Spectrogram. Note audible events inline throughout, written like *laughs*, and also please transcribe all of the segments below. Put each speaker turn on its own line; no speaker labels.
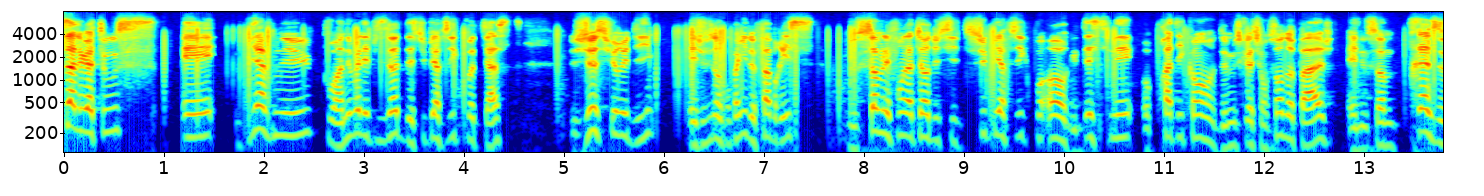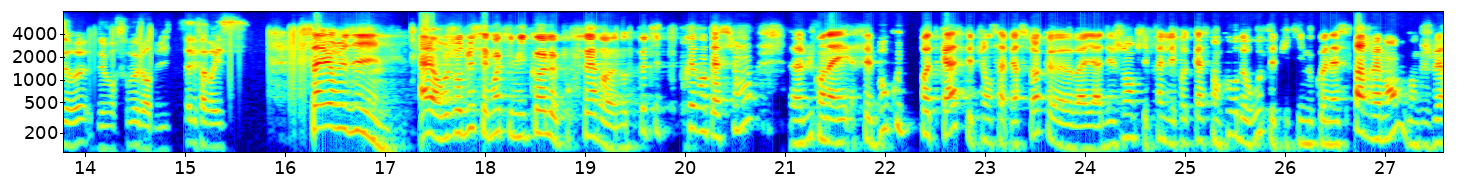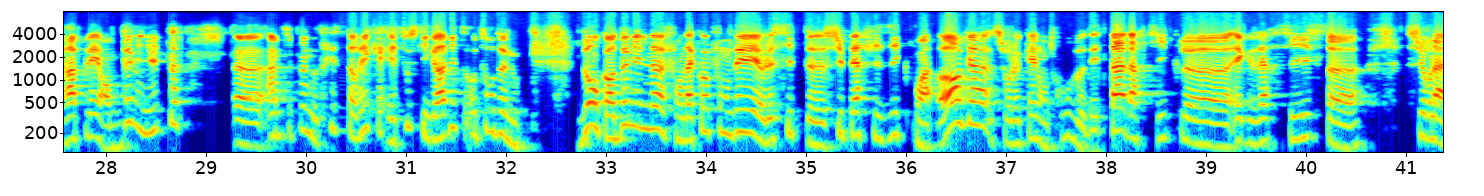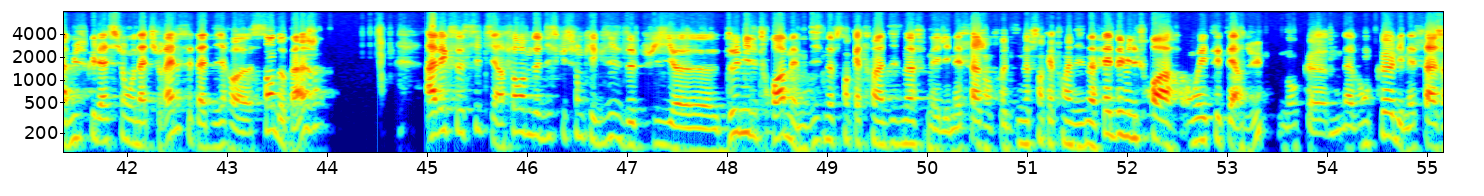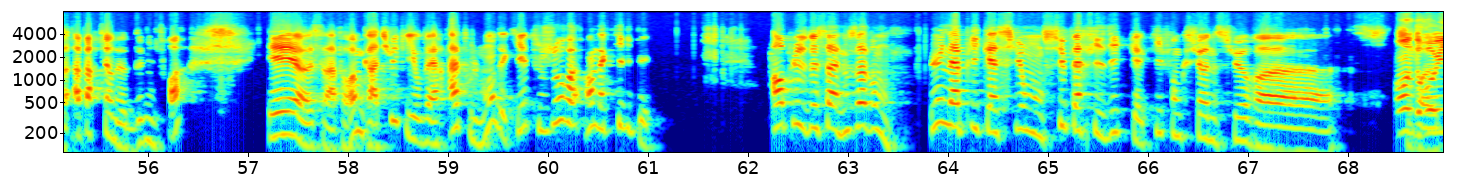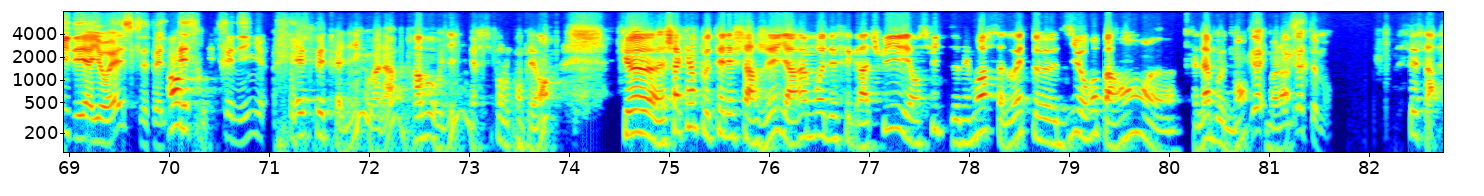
Salut à tous et bienvenue pour un nouvel épisode des Superphysique Podcast. Je suis Rudy et je suis en compagnie de Fabrice. Nous sommes les fondateurs du site superphysique.org destiné aux pratiquants de musculation sans dopage et nous sommes très heureux de vous retrouver aujourd'hui. Salut Fabrice.
Salut Rudy Alors aujourd'hui c'est moi qui m'y colle pour faire euh, notre petite présentation, euh, vu qu'on a fait beaucoup de podcasts et puis on s'aperçoit qu'il bah, y a des gens qui prennent les podcasts en cours de route et puis qui nous connaissent pas vraiment, donc je vais rappeler en deux minutes euh, un petit peu notre historique et tout ce qui gravite autour de nous. Donc en 2009 on a cofondé le site superphysique.org sur lequel on trouve des tas d'articles, exercices sur la musculation au naturel, c'est-à-dire sans dopage. Avec ce site, il y a un forum de discussion qui existe depuis 2003, euh, même 1999, mais les messages entre 1999 et 2003 ont été perdus. Donc, euh, nous n'avons que les messages à partir de 2003. Et euh, c'est un forum gratuit qui est ouvert à tout le monde et qui est toujours en activité. En plus de ça, nous avons une application super physique qui fonctionne sur
Android et iOS qui s'appelle SP Training. *laughs*
SP Training, voilà. Bravo Rudy, merci pour le complément. Que chacun peut télécharger. Il y a un mois d'essai gratuit et ensuite, de mémoire, ça doit être 10 euros par an euh, l'abonnement.
Voilà. Exactement.
C'est ça.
